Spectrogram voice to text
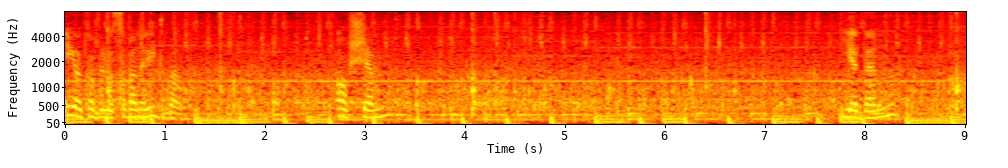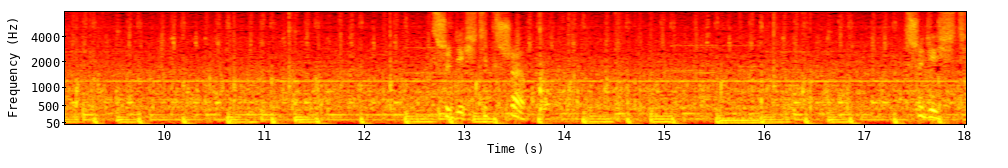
I oto wylosowane liczby. 8 1 33 trzydzieści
